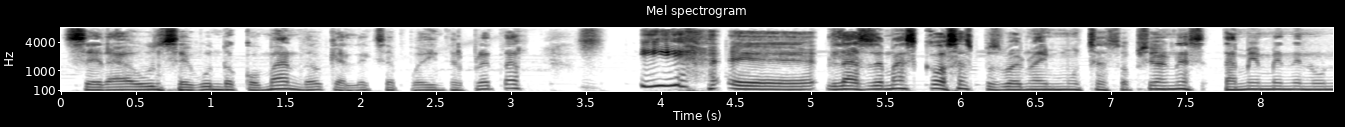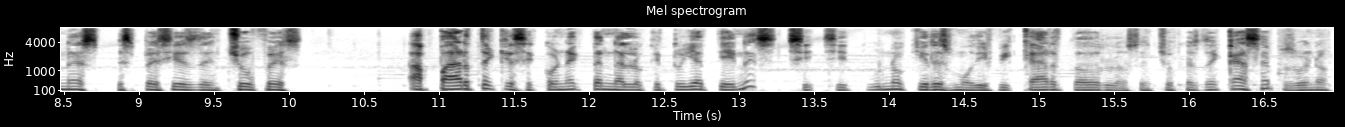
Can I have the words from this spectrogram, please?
será un segundo comando que Alexa puede interpretar. Y eh, las demás cosas, pues bueno, hay muchas opciones. También venden unas especies de enchufes aparte que se conectan a lo que tú ya tienes. Si, si tú no quieres modificar todos los enchufes de casa, pues bueno,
